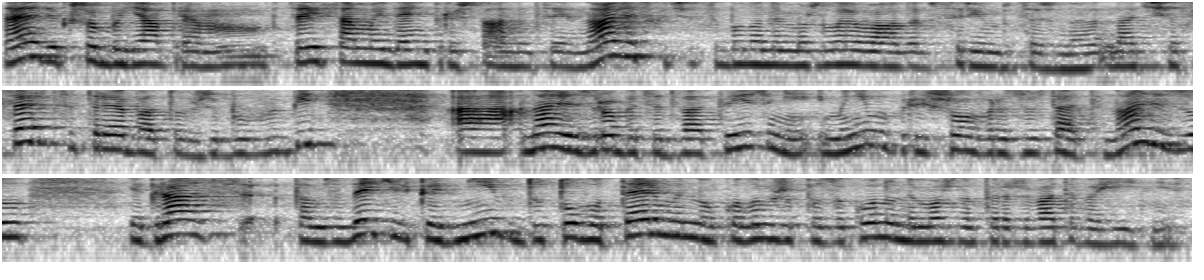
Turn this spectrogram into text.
навіть якщо б я прям в цей самий день прийшла на цей аналіз, хоча це було неможливо, але все рівно це ж наче серце треба, то вже був обід. Аналіз робиться два тижні, і мені би прийшов результат аналізу якраз там за декілька днів до того терміну, коли вже по закону не можна переривати вагітність.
